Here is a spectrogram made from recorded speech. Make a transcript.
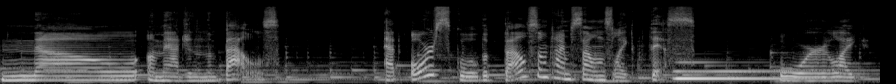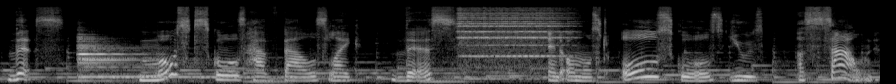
Now imagine the bells. At our school, the bell sometimes sounds like this or like this. Most schools have bells like this and almost all schools use a sound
